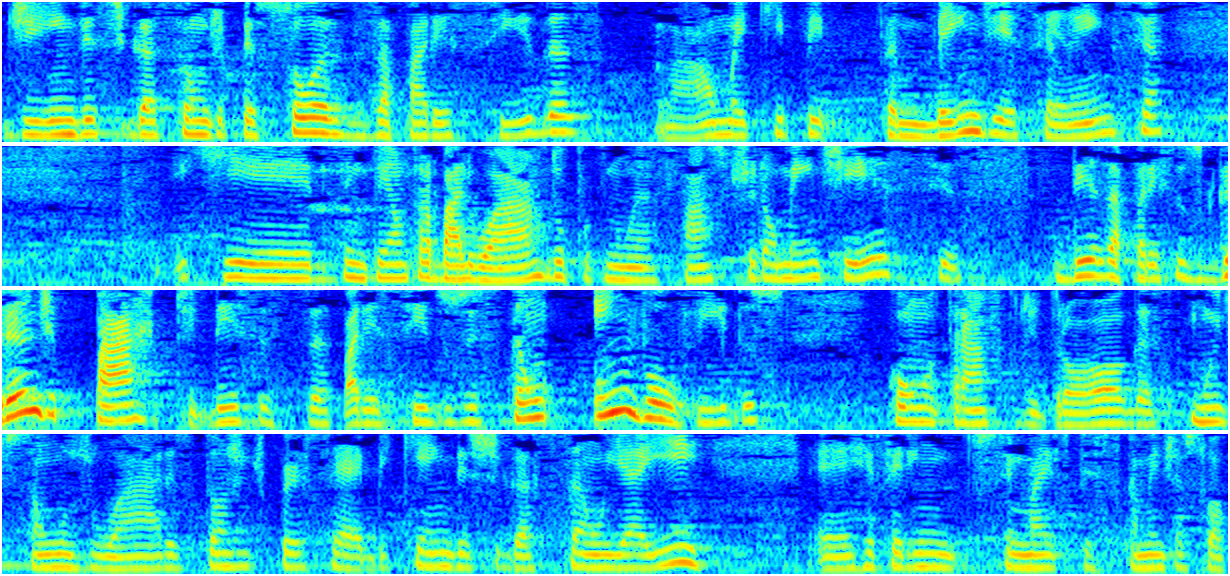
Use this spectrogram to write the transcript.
de investigação de pessoas desaparecidas, lá uma equipe também de excelência e que desempenha um trabalho árduo, porque não é fácil. Geralmente, esses desaparecidos, grande parte desses desaparecidos estão envolvidos com o tráfico de drogas, muitos são usuários, então a gente percebe que a investigação, e aí, é, referindo-se mais especificamente à sua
